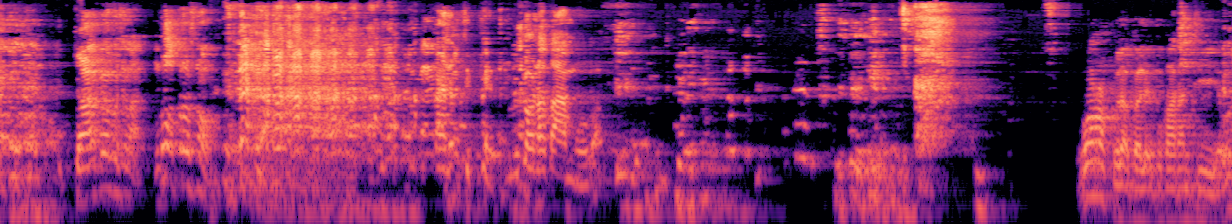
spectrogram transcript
Jaga wis lah. Engko terus no. Tukaran tiket, ana tamu, Pak. Wah, bolak-balik tukaran di apa?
